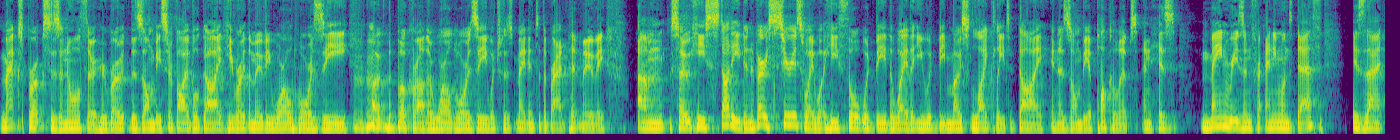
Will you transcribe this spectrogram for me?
Max Brooks is an author who wrote the Zombie Survival Guide. He wrote the movie World War Z, uh, the book rather, World War Z, which was made into the Brad Pitt movie. Um, so he studied in a very serious way what he thought would be the way that you would be most likely to die in a zombie apocalypse, and his main reason for anyone's death is that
